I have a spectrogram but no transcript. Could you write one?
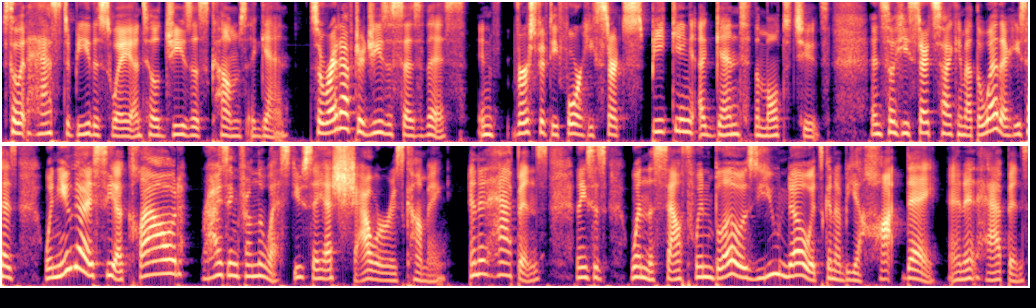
So it has to be this way until Jesus comes again. So, right after Jesus says this, in verse 54, he starts speaking again to the multitudes. And so he starts talking about the weather. He says, When you guys see a cloud rising from the west, you say a shower is coming. And it happens. And he says, When the south wind blows, you know it's going to be a hot day. And it happens.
